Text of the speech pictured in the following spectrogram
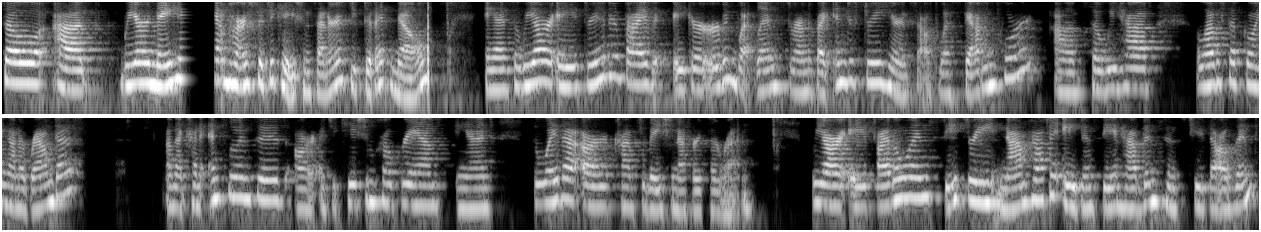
So uh, we are Nahant Marsh Education Center, if you didn't know. And so we are a 305 acre urban wetland surrounded by industry here in Southwest Davenport. Um, so we have a lot of stuff going on around us um, that kind of influences our education programs and the way that our conservation efforts are run. We are a 501c3 nonprofit agency and have been since 2000.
